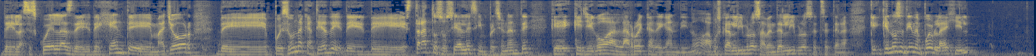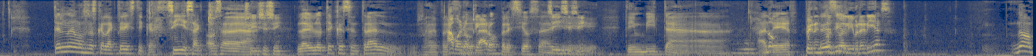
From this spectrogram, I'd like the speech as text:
de las escuelas, de, de gente mayor, de pues una cantidad de, de- de estratos sociales impresionante que, que llegó a la rueca de Gandhi, ¿no? A buscar libros, a vender libros, etcétera. Que, que no se tiene en Puebla, ¿eh, Gil? Tenemos las características. Sí, exacto. O sea, sí, sí, sí. la biblioteca central o sea, me parece Ah, bueno, claro. preciosa Sí, y sí, sí. te invita a, a No, leer. pero en Es cuanto a librerías, No,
